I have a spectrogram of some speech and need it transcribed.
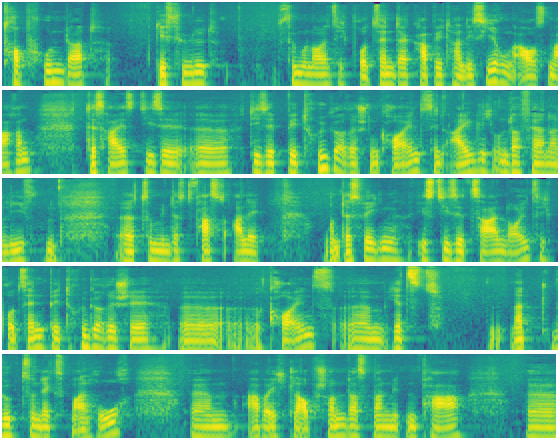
Top 100 gefühlt 95 Prozent der Kapitalisierung ausmachen. Das heißt, diese, äh, diese betrügerischen Coins sind eigentlich unter ferner Liefen, äh, zumindest fast alle. Und deswegen ist diese Zahl 90 Prozent betrügerische äh, Coins ähm, jetzt wirkt zunächst mal hoch, ähm, aber ich glaube schon, dass man mit ein paar äh,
